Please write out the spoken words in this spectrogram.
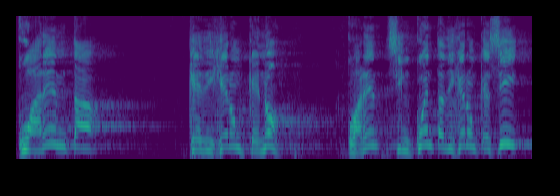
40 que dijeron que no. 40, 50 dijeron que sí.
